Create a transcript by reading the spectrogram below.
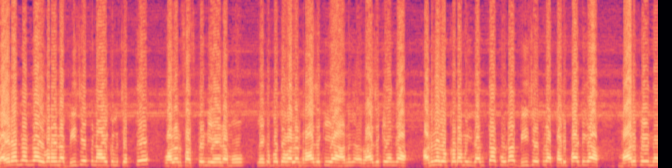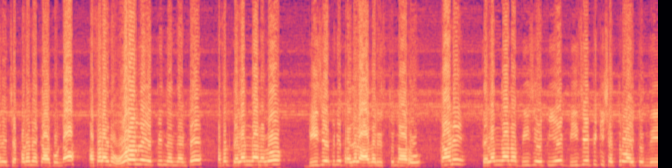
బహిరంగంగా ఎవరైనా బీజేపీ నాయకులు చెప్తే వాళ్ళని సస్పెండ్ చేయడము లేకపోతే వాళ్ళని రాజకీయ రాజకీయంగా అణగదొక్కడము ఇదంతా కూడా బీజేపీలో పరిపాటిగా మారిపోయిందని చెప్పడమే కాకుండా అసలు ఆయన ఓవరాల్గా చెప్పింది ఏంటంటే అసలు తెలంగాణలో బీజేపీని ప్రజలు ఆదరిస్తున్నారు. కానీ తెలంగాణ బీజేపీయే బీజేపీకి శత్రువు అవుతుంది.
